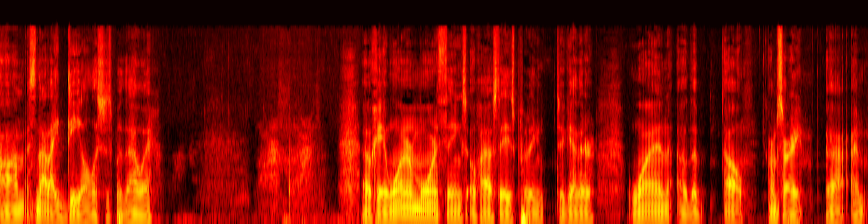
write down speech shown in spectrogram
um, it's not ideal. Let's just put it that way. Okay, one or more things Ohio State is putting together. One of the oh, I'm sorry, uh, I'm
